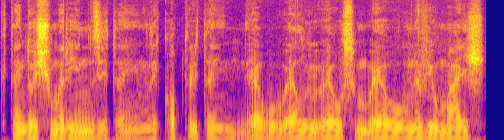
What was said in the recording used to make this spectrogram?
que tem dois submarinos e tem um helicóptero e tem, é, o, é, o, é, o, é o navio mais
